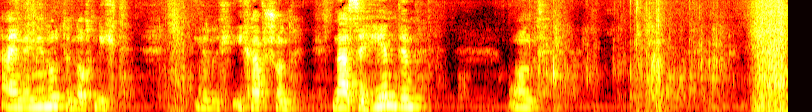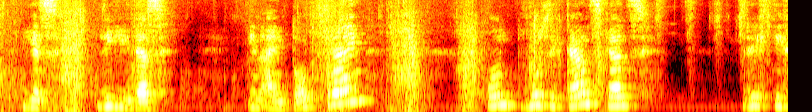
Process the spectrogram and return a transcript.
eine Minute noch nicht. Ich, habe schon nasse Hände und jetzt lege ich das in einen Topf rein und muss ich ganz, ganz richtig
